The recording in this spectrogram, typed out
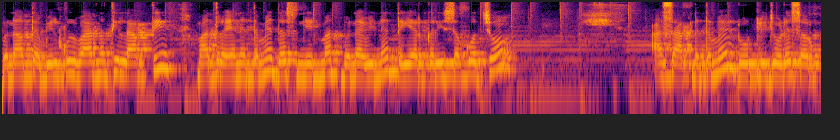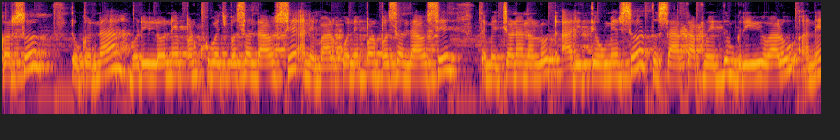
બનાવતા બિલકુલ વાર નથી લાગતી. માત્ર એને તમે દસ મિનિટમાં બનાવીને તૈયાર કરી શકો છો. આ શાકને તમે રોટલી જોડે સર્વ કરશો તો ઘરના વડીલોને પણ ખૂબ જ પસંદ આવશે અને બાળકોને પણ પસંદ આવશે. તમે ચણાનો લોટ આ રીતે ઉમેરશો તો શાક આપણું એકદમ ગ્રેવીવાળું અને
